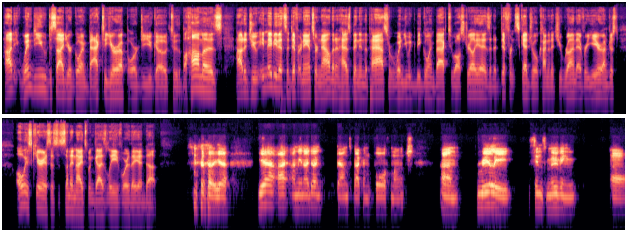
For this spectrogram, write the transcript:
how do when do you decide you're going back to Europe or do you go to the Bahamas? How did you maybe that's a different answer now than it has been in the past or when you would be going back to Australia? Is it a different schedule kind of that you run every year? I'm just always curious as to Sunday nights when guys leave where they end up. yeah, yeah. I, I mean, I don't bounce back and forth much. Um, really, since moving uh,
